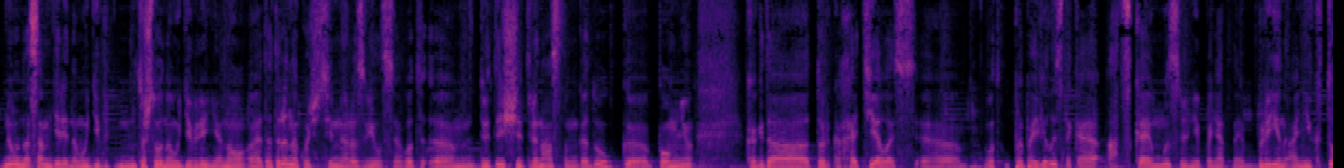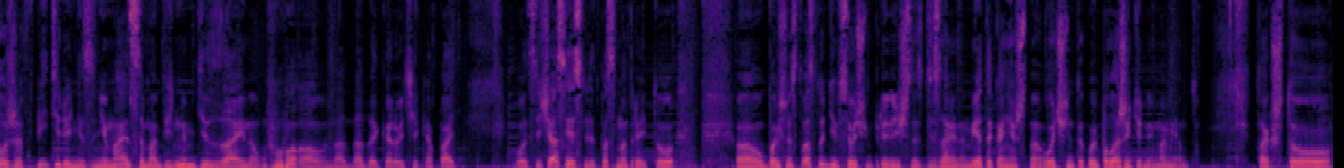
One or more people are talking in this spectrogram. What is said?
ну, на самом деле, на удив... не то, что на удивление, но этот рынок очень сильно развился. Вот э, в 2013 году, помню, когда только хотелось, э, вот появилась такая адская мысль непонятная, блин, а никто же в Питере не занимается мобильным дизайном. Вау, надо, надо короче, копать. Вот сейчас, если посмотреть, то э, у большинства студий все очень прилично с дизайном. И это, конечно, очень такой положительный момент. Так что,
